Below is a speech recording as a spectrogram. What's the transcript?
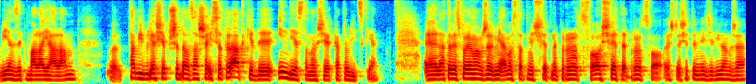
język malayalam, ta Biblia się przyda za 600 lat, kiedy Indie staną się katolickie. E, Natomiast powiem Wam, że miałem ostatnio świetne proroctwo, świetne proroctwo, jeszcze się tym nie dzieliłem, że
